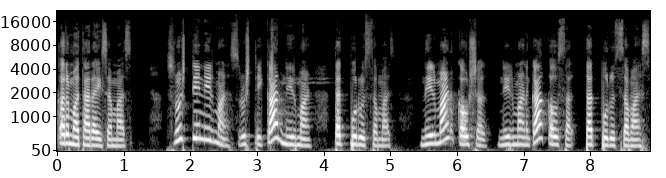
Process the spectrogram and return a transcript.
कर्मधारय समास सृष्टि निर्माण सृष्टि का निर्माण तत्पुरुष समास निर्माण कौशल निर्माण का कौशल तत्पुरुष समास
